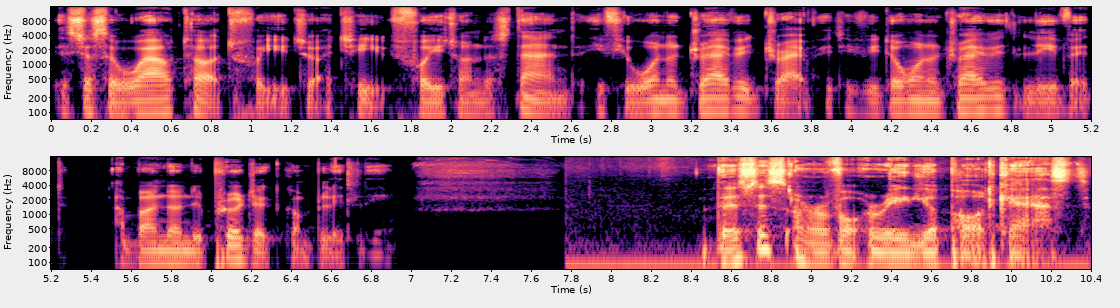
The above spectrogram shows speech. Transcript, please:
it's just a wild thought for you to achieve, for you to understand. If you want to drive it, drive it. If you don't want to drive it, leave it. Abandon the project completely. This is Arvo Radio Podcast.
